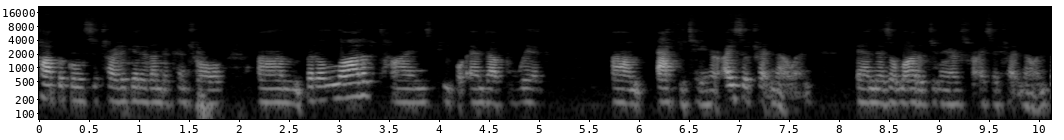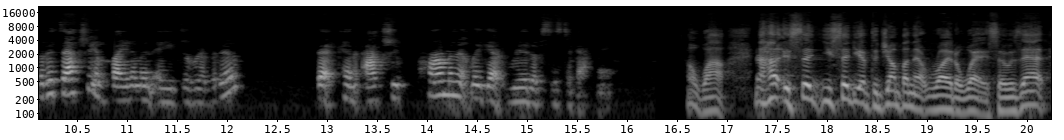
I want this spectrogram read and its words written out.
topicals to try to get it under control. Um, but a lot of times people end up with um, Accutane or isotretinoin and there's a lot of generics for isotretinoin, but it's actually a vitamin A derivative that can actually permanently get rid of cystic acne. Oh wow! Now, how, it said you said you have to jump on that right away. So is that?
